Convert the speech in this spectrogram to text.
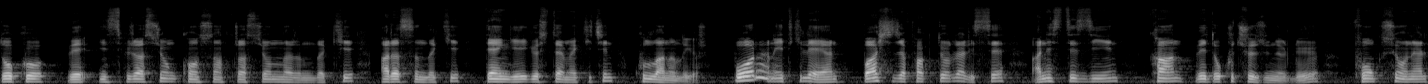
doku ve inspirasyon konsantrasyonlarındaki arasındaki dengeyi göstermek için kullanılıyor. Bu oranı etkileyen başlıca faktörler ise anesteziğin kan ve doku çözünürlüğü, fonksiyonel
